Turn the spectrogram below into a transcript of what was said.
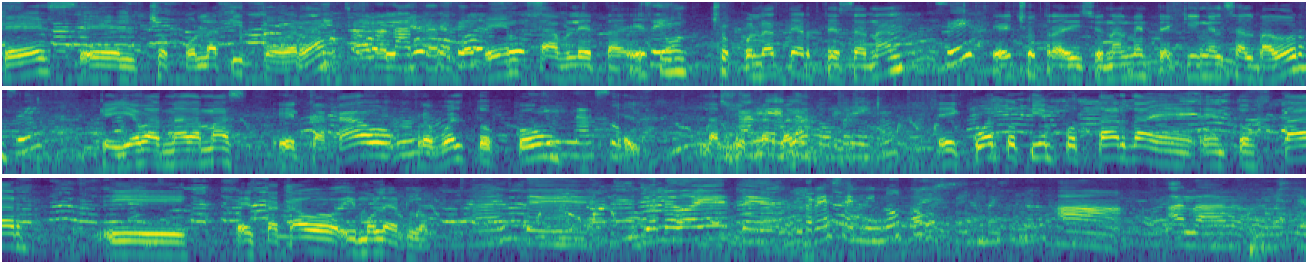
que es el chocolatito, ¿verdad? Chocolate, En tableta. Este es un chocolate artesanal Sí. hecho tradicionalmente aquí en El Salvador, Sí. que lleva nada más el cacao revuelto con la azúcar. el, el azúcar. Eh, ¿Cuánto tiempo tarda en, en tostar y el cacao y molerlo? Este, yo le doy de 13 minutos a, a, la, a que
